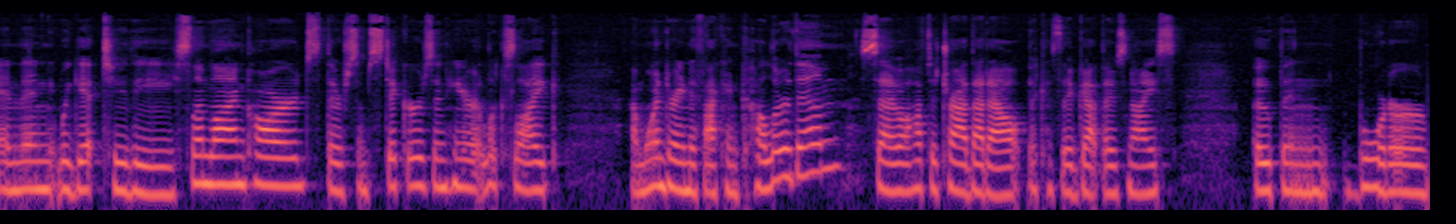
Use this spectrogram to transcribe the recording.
And then we get to the slimline cards. There's some stickers in here, it looks like. I'm wondering if I can color them, so I'll have to try that out because they've got those nice open border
